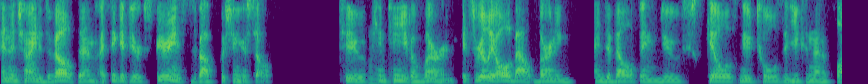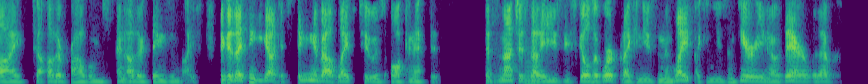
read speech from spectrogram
and then trying to develop them. I think if your experience is about pushing yourself to Mhm. continue to learn, it's really all about learning and developing new skills, new tools that you can then apply to other problems and other things in life. Because I think you got it's thinking about life too is all connected. It's not just that I use these skills at work, but I can use them in life. I can use them here, you know, there, whatever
